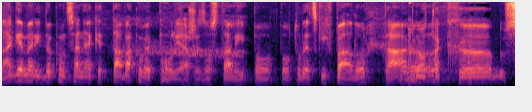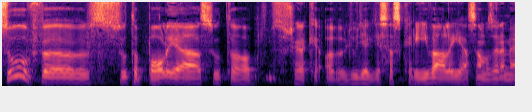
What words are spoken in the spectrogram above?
na Gemery dokonca nejaké tabakové polia, že zostali po, po tureckých pádoch. Tak, no tak uh, sú, sú to polia, sú to všetké ľudia, kde sa skrývali a samozrejme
